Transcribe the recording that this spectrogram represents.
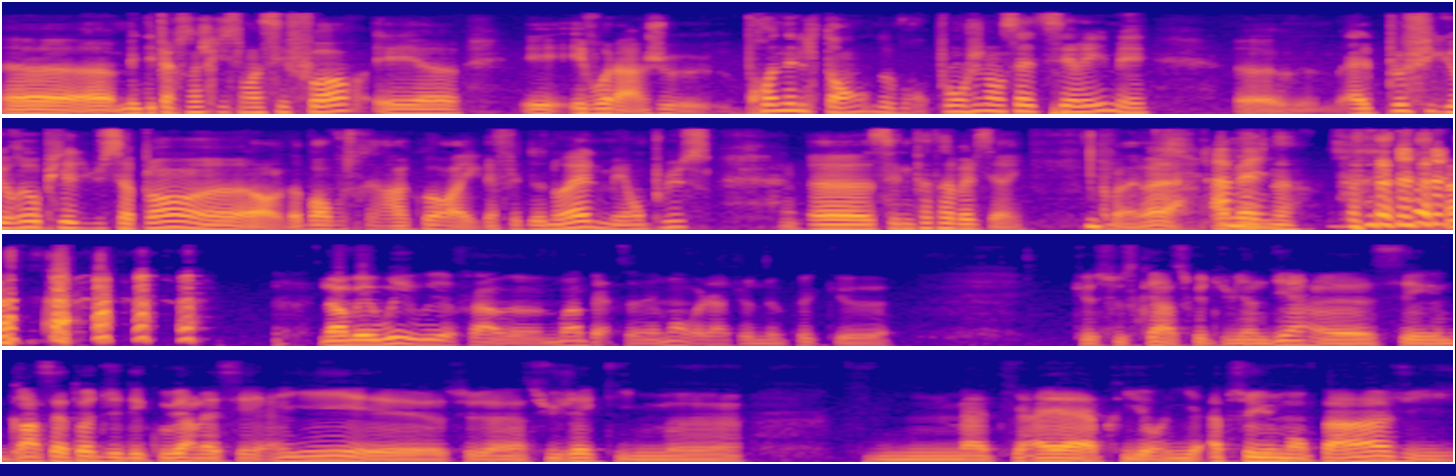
Mais des personnages qui sont assez forts et voilà, je prenez le temps de vous replonger dans cette série, mais euh, elle peut figurer au pied du sapin. euh, alors d'abord vous serez raccord avec la fête de Noël, mais en plus euh, c'est une très très belle série. Ah bah voilà, Amen. amen. Non, mais oui, oui. Enfin, euh, moi personnellement, voilà, je ne peux que que souscrire à ce que tu viens de dire. Euh, c'est grâce à toi que j'ai découvert la série et euh, c'est un sujet qui me qui m'attirait a priori absolument pas. J'ai,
